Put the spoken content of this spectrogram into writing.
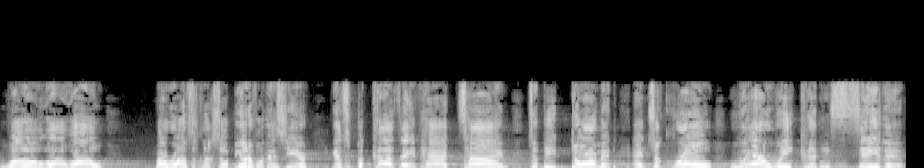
whoa, whoa, whoa. My roses look so beautiful this year. It's because they've had time to be dormant and to grow where we couldn't see them.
